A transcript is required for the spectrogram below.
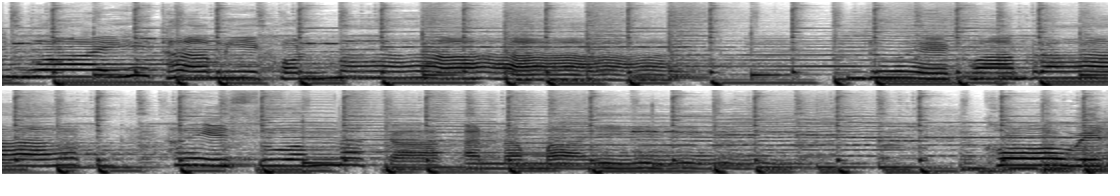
ำไว้ถ้ามีคนมา ด้วยความรัก สวมหน้ากากอนามัย โควิด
